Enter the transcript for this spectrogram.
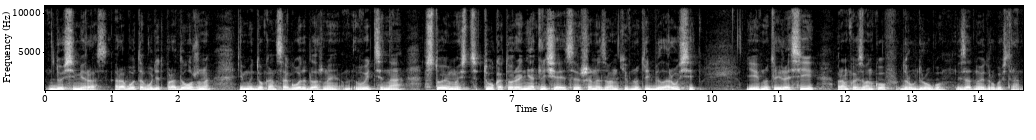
до 7 раз. Работа будет продолжена, и мы до конца года должны выйти на стоимость ту, которая не отличает совершенно звонки внутри Беларуси и внутри России в рамках звонков друг другу из одной и другой страны.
